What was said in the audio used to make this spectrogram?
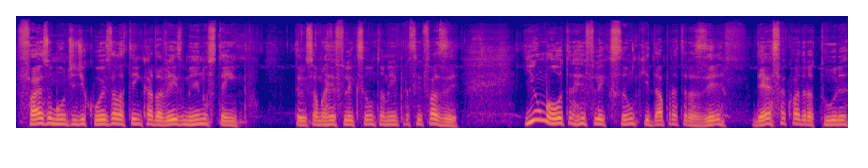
faz um monte de coisa, ela tem cada vez menos tempo. Então isso é uma reflexão também para se fazer. E uma outra reflexão que dá para trazer dessa quadratura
